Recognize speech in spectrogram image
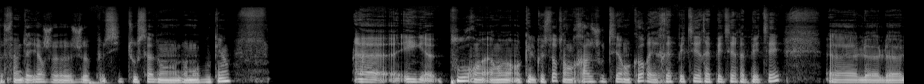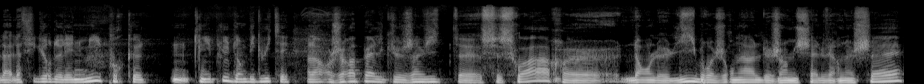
enfin, d'ailleurs, je, je cite tout ça dans, dans mon bouquin. Euh, et pour en, quelque sorte en rajouter encore et répéter, répéter, répéter euh, le, la, figure de l'ennemi pour que qu'il n'y ait plus d'ambiguïté. Alors, je rappelle que j'invite euh, ce soir, euh, dans le libre journal de Jean-Michel Vernochet,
